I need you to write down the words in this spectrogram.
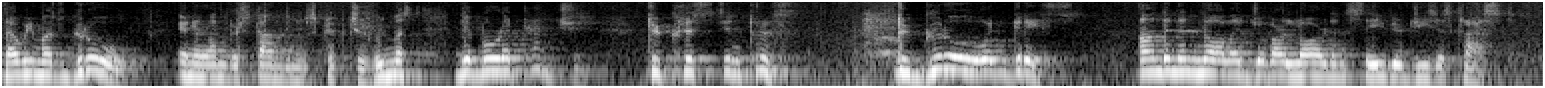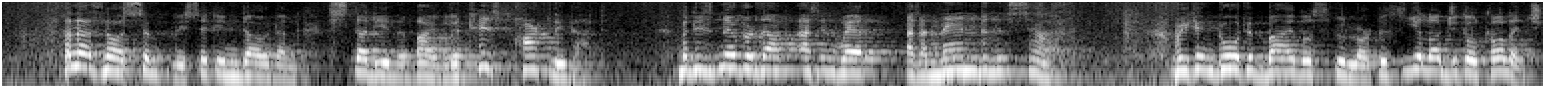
Now we must grow in our understanding of Scriptures. We must give more attention to Christian truth, to grow in grace and in the knowledge of our Lord and Saviour Jesus Christ. And that's not simply sitting down and studying the Bible. It is partly that. But it's never that, as it were, as an end in itself. We can go to Bible school or to theological college,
